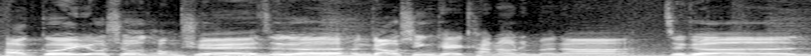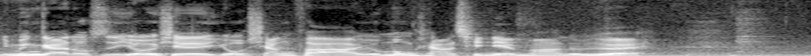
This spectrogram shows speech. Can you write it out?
好，各位优秀的同学，这个很高兴可以看到你们啊。这个你们应该都是有一些有想法、有梦想的青年嘛，对不对？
